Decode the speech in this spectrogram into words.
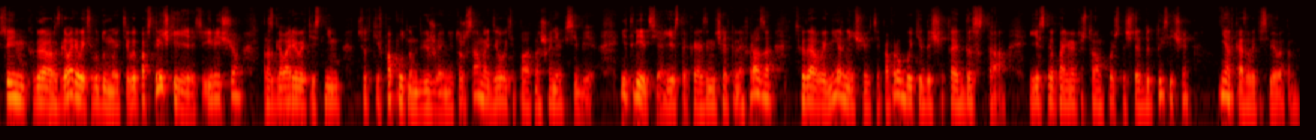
все время, когда разговариваете, вы думаете, вы по встречке едете или еще разговариваете с ним все-таки в попутном движении. То же самое делаете по отношению к себе. И третье, есть такая замечательная фраза, когда вы нервничаете, попробуйте досчитать до 100. Если вы поймете, что вам хочется считать до 1000, не отказывайте себе в этом.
